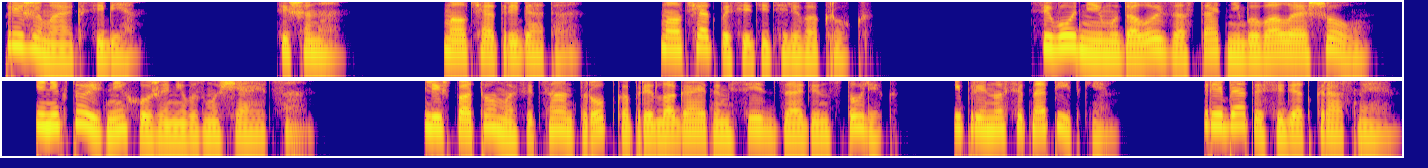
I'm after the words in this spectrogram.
прижимая к себе. Тишина. Молчат ребята. Молчат посетители вокруг. Сегодня им удалось застать небывалое шоу, и никто из них уже не возмущается. Лишь потом официант робко предлагает им сесть за один столик и приносит напитки. Ребята сидят красные.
